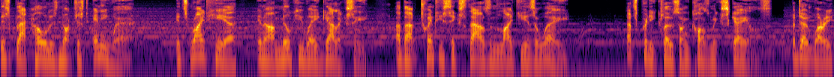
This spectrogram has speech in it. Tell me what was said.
This black hole is not just anywhere. It's right here in our Milky Way galaxy, about 26,000 light years away. That's pretty close on cosmic scales. But don't worry,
